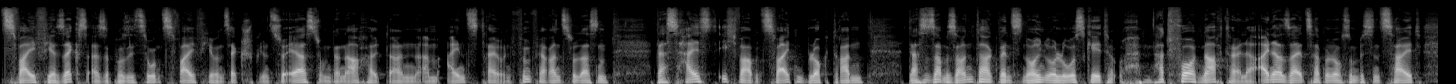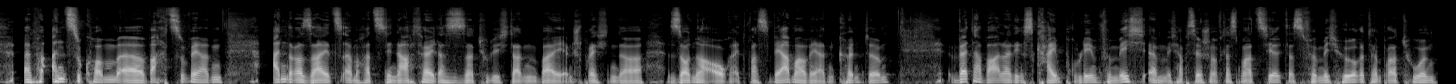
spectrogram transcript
2, 4, 6, also Position 2, 4 und 6 spielen zuerst, um danach halt dann ähm, 1, 3 und 5 heranzulassen. Das heißt, ich war am zweiten Block dran. Das ist am Sonntag, wenn es 9 Uhr losgeht, hat Vor- und Nachteile. Einerseits hat man noch so ein bisschen Zeit ähm, anzukommen, äh, wach zu werden. Andererseits ähm, hat es den Nachteil, dass es natürlich dann bei entsprechender Sonne auch etwas wärmer werden könnte. Wetter war allerdings kein Problem für mich. Ähm, ich habe es ja schon öfters mal erzählt, dass für mich höhere Temperaturen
